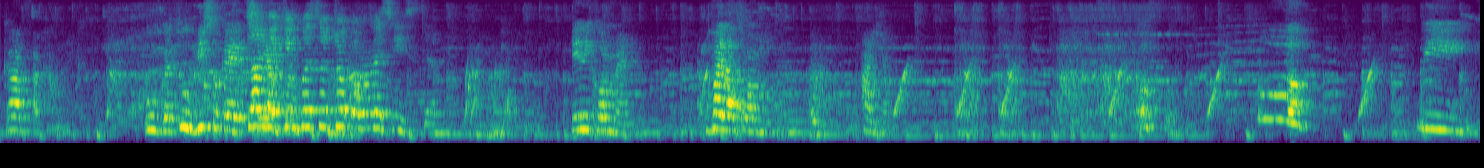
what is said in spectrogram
Carta Kamek. Comunque tu, visto che Kamek in questo gioco non esiste. Vieni con me. Vai da tua amica. Aia. Oh. Oh. Qui.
